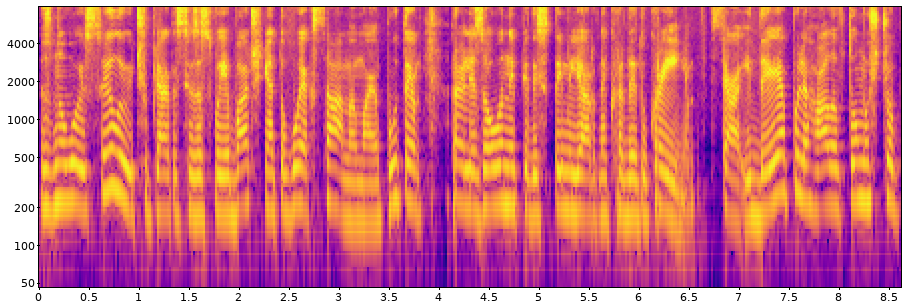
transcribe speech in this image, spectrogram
з новою силою чіплятися за своє бачення того, як саме має бути реалізований 50-мільярдний кредит Україні. Вся ідея полягала в тому, щоб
